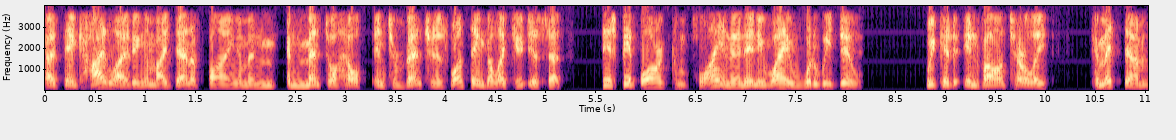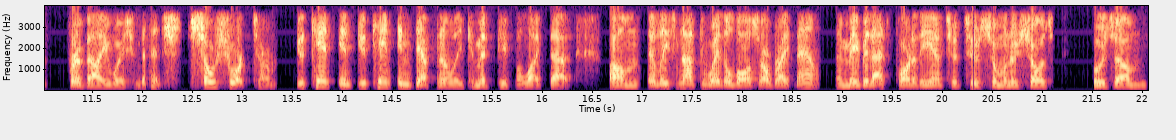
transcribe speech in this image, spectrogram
I think highlighting them, identifying them, and, and mental health intervention is one thing. But like you just said, these people aren't compliant in any way. What do we do? We could involuntarily commit them for evaluation, but that's so short term. You can't you can't indefinitely commit people like that. Um, at least not the way the laws are right now. And maybe that's part of the answer too. Someone who shows who's um,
